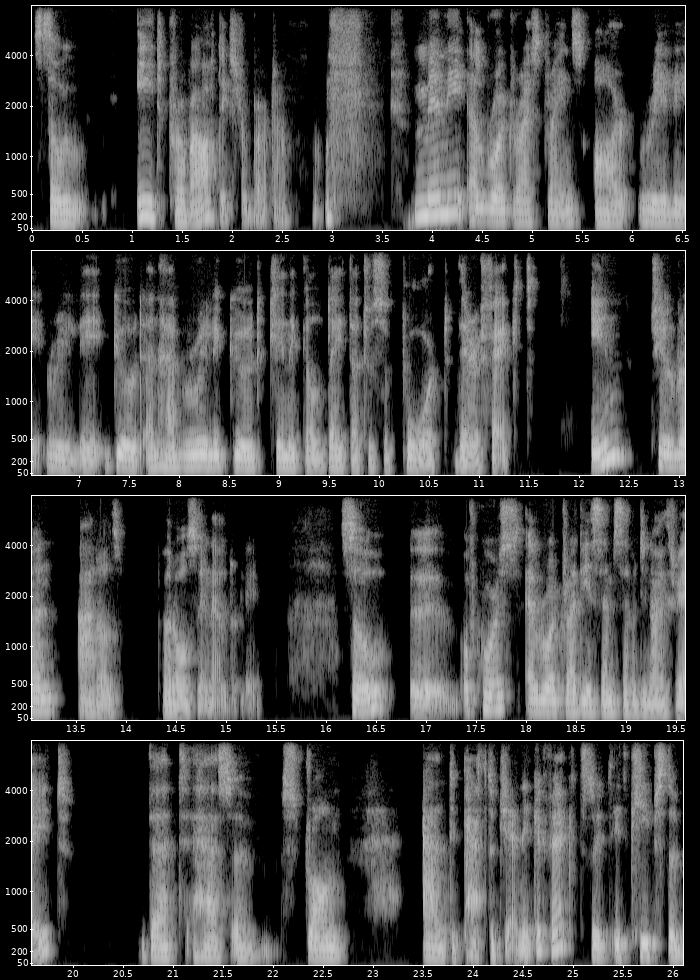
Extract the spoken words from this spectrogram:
So eat probiotics, Roberta. Many L. reuteri strains are really, really good and have really good clinical data to support their effect in children, adults, but also in elderly. So uh, of course, L-reuteri DSM 7938 that has a strong antipathogenic effect. So it, it keeps the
